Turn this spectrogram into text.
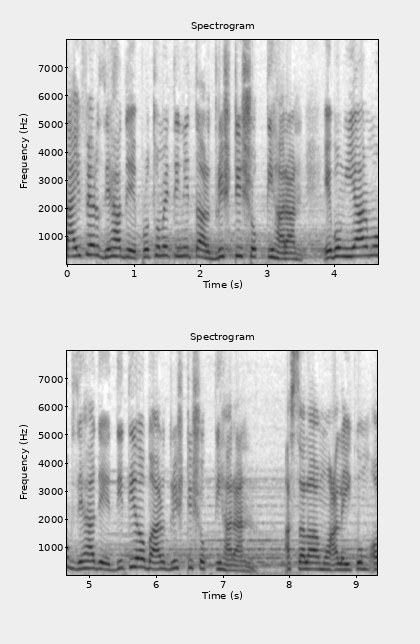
তাইফের জেহাদে প্রথমে তিনি তার দৃষ্টিশক্তি হারান এবং ইয়ারমুখ জেহাদে দ্বিতীয়বার দৃষ্টিশক্তি হারান। আসসালামু আলাইকুম ও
